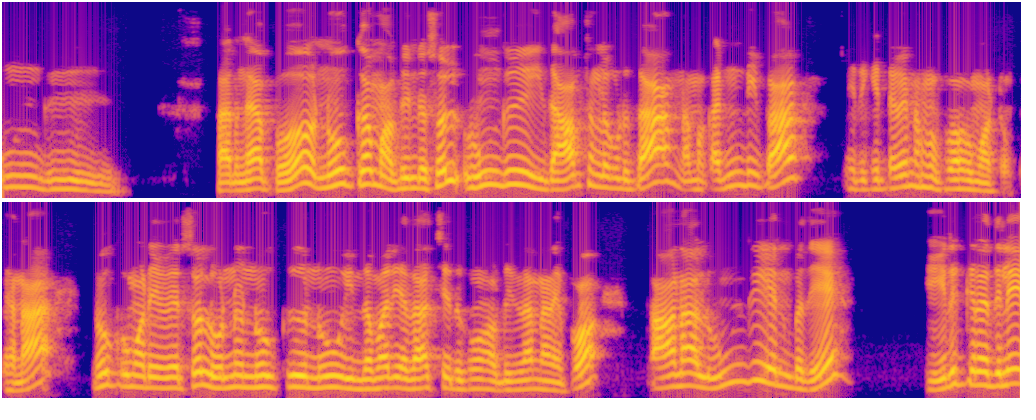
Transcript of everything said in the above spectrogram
உங்கு. பாருங்க அப்போ நூக்கம் அப்படின்ற சொல் உங்கு. இது ஆப்ஷன்ல கொடுத்தா நம்ம கண்டிப்பா இது கிட்டவே நம்ம போக மாட்டோம். ஏன்னா நூக்குமுடைய வேர் சொல் ஒன்று நூக்கு நூ இந்த மாதிரி ஏதாச்சும் இருக்கும் அப்படின்னு தான் நினைப்போம். ஆனால் உங்கு என்பதே இருக்கிறதுலே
